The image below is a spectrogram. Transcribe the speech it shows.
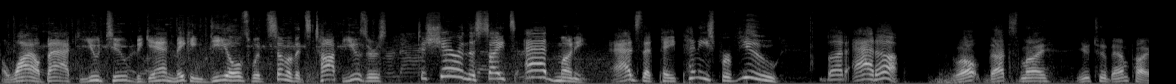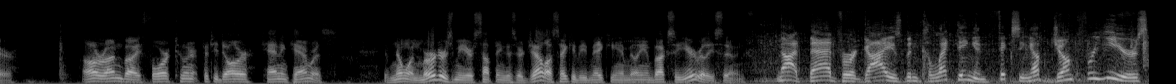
A while back, YouTube began making deals with some of its top users to share in the site's ad money. Ads that pay pennies per view, but add up. Well, that's my YouTube empire. All run by four $250 Canon cameras. If no one murders me or something because they're jealous, I could be making a million bucks a year really soon. Not bad for a guy who's been collecting and fixing up junk for years.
